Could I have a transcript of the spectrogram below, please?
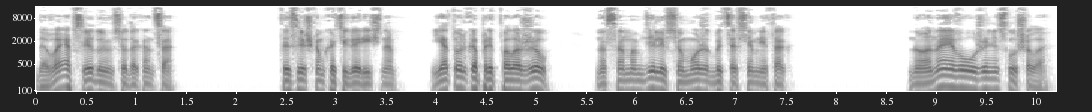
Давай обследуем все до конца. Ты слишком категорично. Я только предположил. На самом деле все может быть совсем не так. Но она его уже не слушала,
